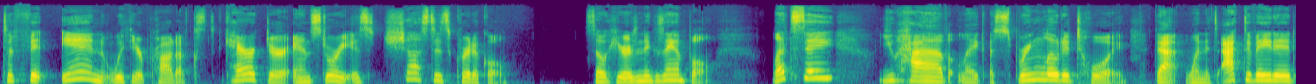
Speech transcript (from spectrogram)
to fit in with your product's character and story is just as critical. So here's an example. Let's say you have like a spring loaded toy that when it's activated,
